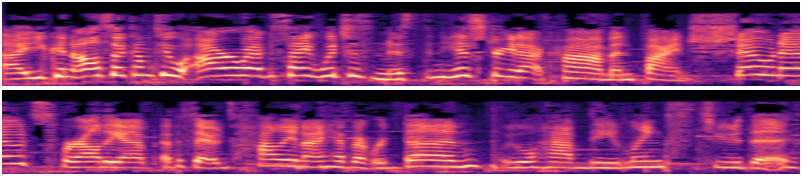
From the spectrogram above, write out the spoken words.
Uh, you can also come to our website, which is missedinhistory.com and find show notes for all the episodes Holly and I have ever done. We will have the links to the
